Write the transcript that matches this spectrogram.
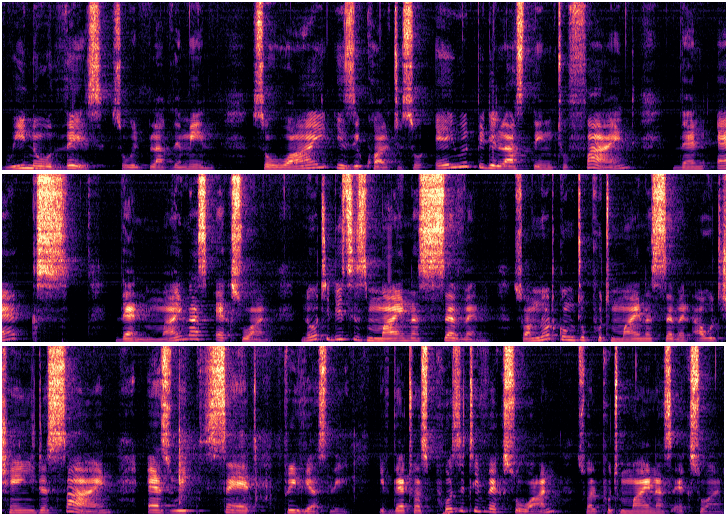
We know this, so we'll plug them in. So y is equal to, so a will be the last thing to find, then x, then minus x1. Note this is minus 7. So I'm not going to put minus 7. I will change the sign as we said previously. If that was positive x1, so I'll put minus x1.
